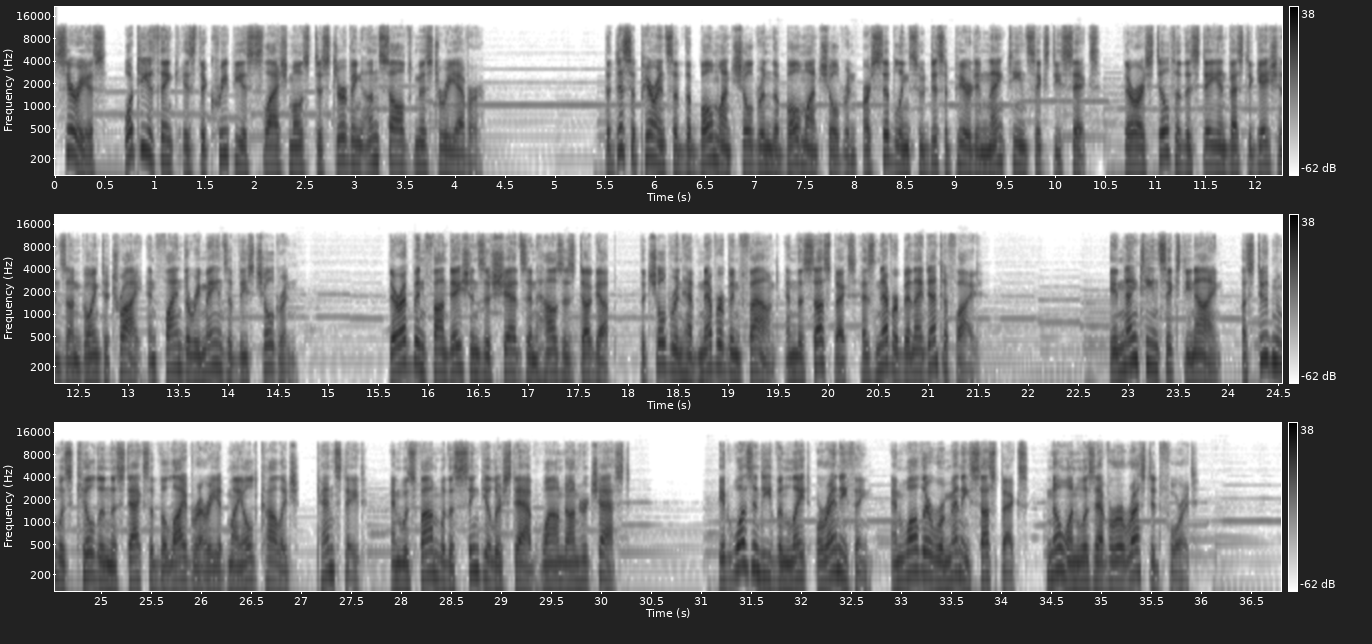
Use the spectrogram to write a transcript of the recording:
Serious, what do you think is the creepiest slash most disturbing unsolved mystery ever? The disappearance of the Beaumont children The Beaumont children are siblings who disappeared in 1966. There are still to this day investigations ongoing to try and find the remains of these children. There have been foundations of sheds and houses dug up, the children have never been found and the suspects has never been identified. In 1969, a student was killed in the stacks of the library at my old college, Penn State, and was found with a singular stab wound on her chest. It wasn't even late or anything, and while there were many suspects, no one was ever arrested for it.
